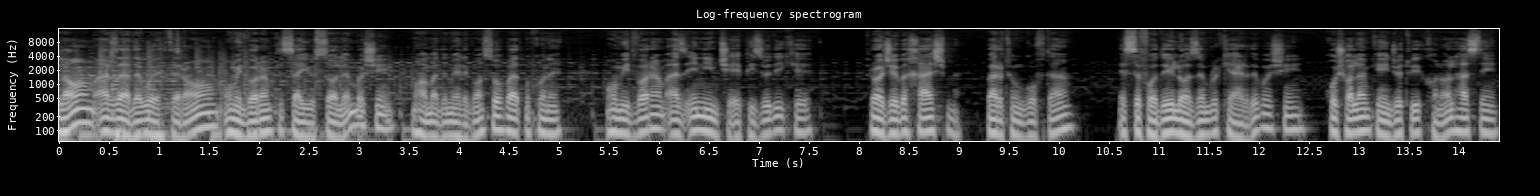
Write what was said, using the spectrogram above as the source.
سلام عرض ادب و احترام. امیدوارم که سعی و سالم باشین. محمد مهرگان صحبت می‌کنه. امیدوارم از این نیمچه اپیزودی که راجع به خشم براتون گفتم استفاده لازم رو کرده باشین. خوشحالم که اینجا توی کانال هستین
